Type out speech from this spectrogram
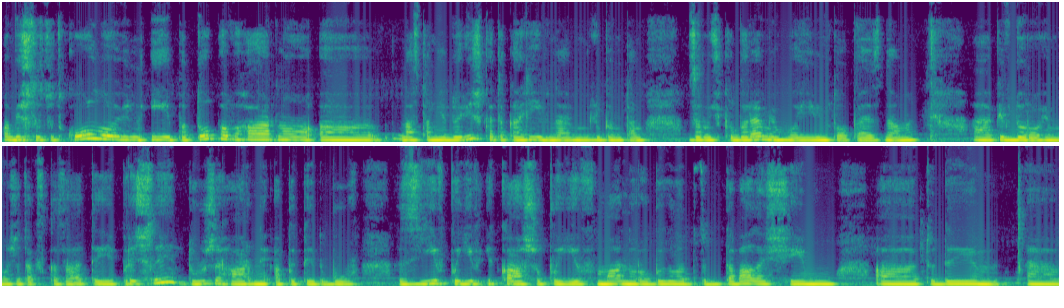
обійшли тут коло, він і потопав гарно. У нас там є доріжка така рівна, ми любимо там за ручку беремо його, і він топає з нами. Півдороги, можна так сказати. Прийшли, дуже гарний апетит був. З'їв, поїв і кашу поїв, ману робила, додавала ще йому а, туди а,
